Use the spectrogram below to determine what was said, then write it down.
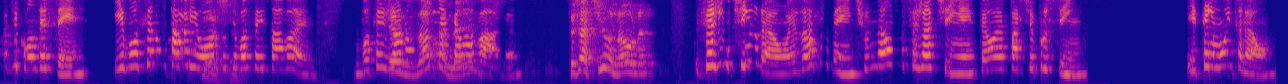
pode acontecer. E você não está é, pior poxa. do que você estava antes. Você já Exatamente. não tinha aquela vaga. Você já tinha o não, né? Você já tinha o não, exatamente. O não você já tinha, então é partir para o sim. E tem muito não.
